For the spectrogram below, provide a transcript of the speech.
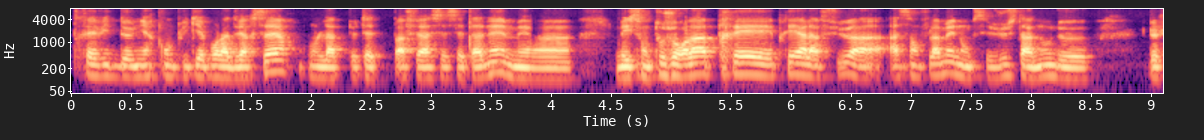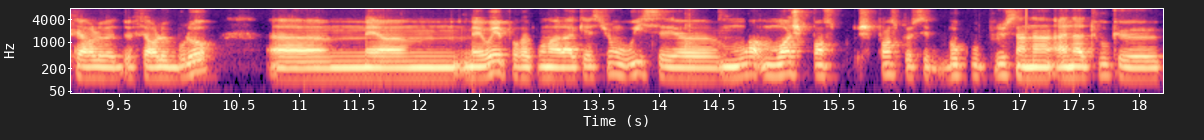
très vite devenir compliqué pour l'adversaire. On l'a peut-être pas fait assez cette année, mais, euh, mais ils sont toujours là, prêts, prêts à l'affût, à, s'enflammer. Donc c'est juste à nous de, de, faire, le, de faire le boulot. Euh, mais, euh, mais oui, pour répondre à la question, oui, c'est moi, moi je pense, je pense que c'est beaucoup plus un, un atout qu'une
